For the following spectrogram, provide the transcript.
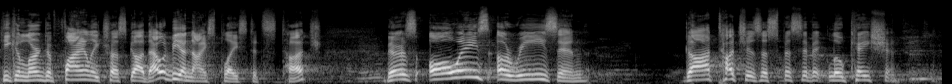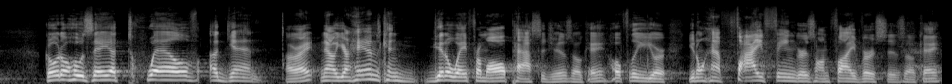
he can learn to finally trust God. That would be a nice place to touch. There's always a reason God touches a specific location. Go to Hosea 12 again. All right. Now your hand can get away from all passages. Okay. Hopefully you're you don't have five fingers on five verses. Okay.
